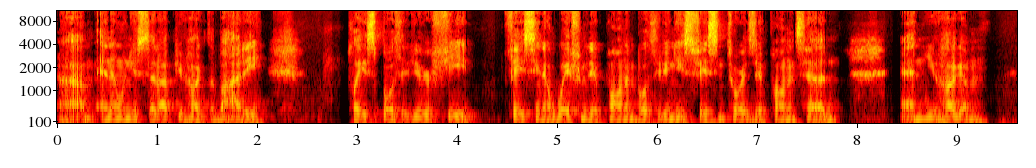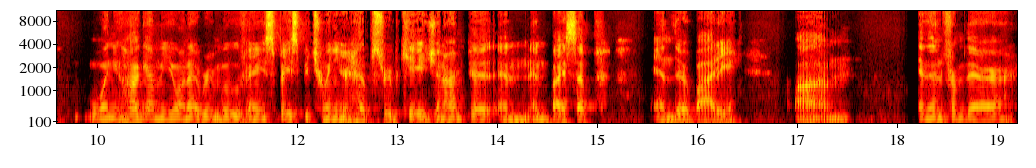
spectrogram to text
Um, and then when you sit up, you hug the body, place both of your feet facing away from the opponent, both of your knees facing towards the opponent's head, and you hug him. When you hug him, you want to remove any space between your hips, rib cage, and armpit, and, and bicep, and their body. Um, and then from there,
